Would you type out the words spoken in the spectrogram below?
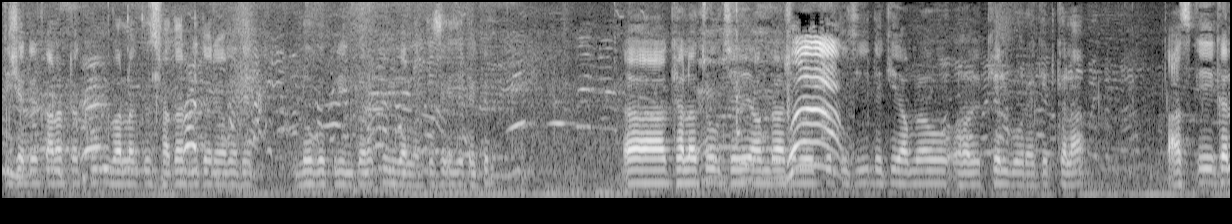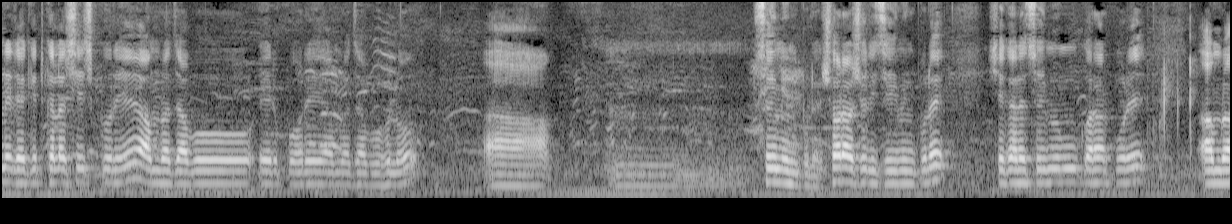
টি শার্টের কালারটা খুবই ভালো লাগতেছে সাদার ভিতরে আমাদের লোগো প্রিন্ট করা খুবই ভালো লাগতেছে এই যে দেখেন। খেলা চলছে আমরা করতেছি দেখি আমরাও খেলব র্যাকেট খেলা। আজকে এখানে র্যাকেট খেলা শেষ করে আমরা যাব এরপরে আমরা যাব হলো সুইমিং পুলে সরাসরি সুইমিং পুলে। সেখানে সুইমিং করার পরে আমরা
